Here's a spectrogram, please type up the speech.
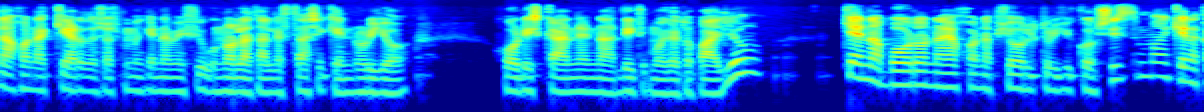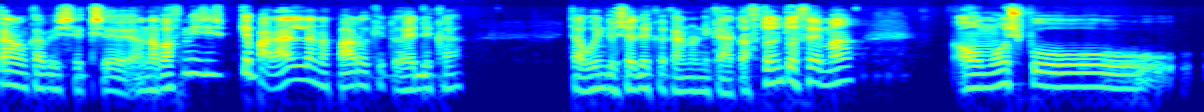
να έχω ένα κέρδος, ας πούμε, και να μην φύγουν όλα τα λεφτά σε καινούριο χωρίς κανένα αντίτιμο για το παλιό και να μπορώ να έχω ένα πιο λειτουργικό σύστημα και να κάνω κάποιες αναβαθμίσεις και παράλληλα να πάρω και το 11, τα Windows 11 κανονικά. Αυτό είναι το θέμα όμως που ε,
